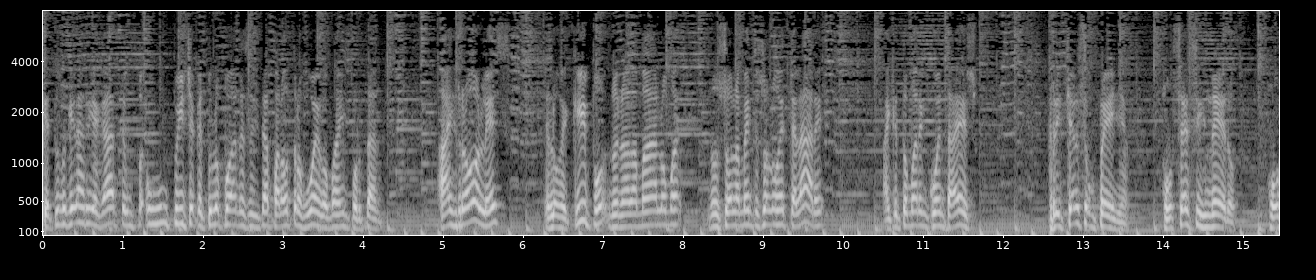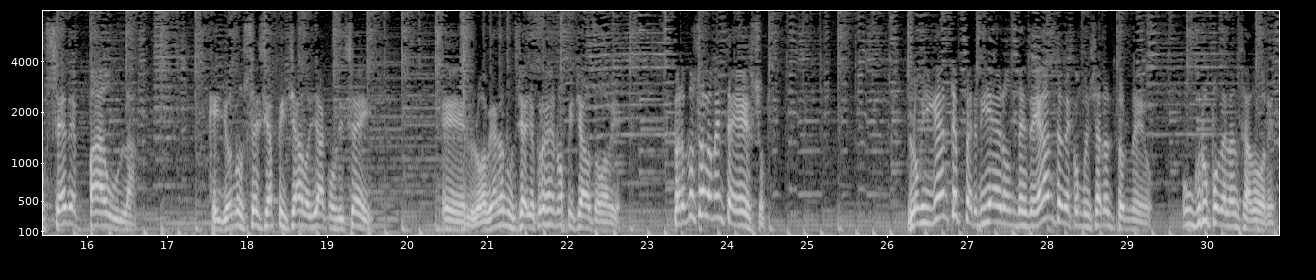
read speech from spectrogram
que tú no quieras arriesgarte un, un pitcher que tú lo puedas necesitar para otro juego más importante. Hay roles en los equipos, no es nada más, no solamente son los estelares, hay que tomar en cuenta eso. Richardson Peña, José Cisnero, José de Paula, que yo no sé si ha pichado ya con Licey, eh, lo habían anunciado, yo creo que no ha pichado todavía. Pero no solamente eso, los gigantes perdieron desde antes de comenzar el torneo un grupo de lanzadores,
